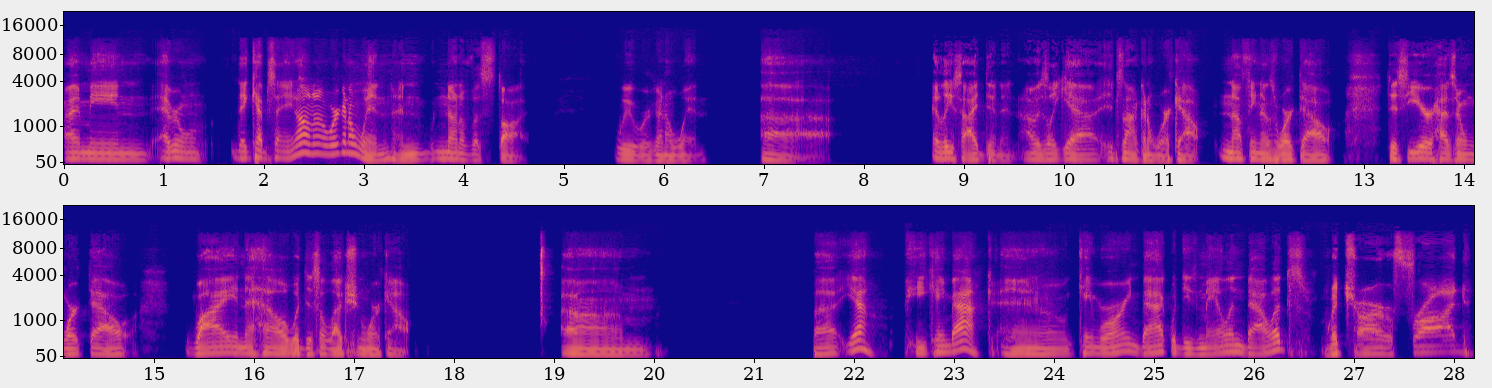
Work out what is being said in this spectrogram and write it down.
I mean, everyone they kept saying, "Oh no, we're gonna win," and none of us thought we were gonna win. Uh, at least I didn't. I was like, "Yeah, it's not gonna work out." Nothing has worked out. This year hasn't worked out. Why in the hell would this election work out? Um, but yeah, he came back and came roaring back with these mail-in ballots, which are fraud.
